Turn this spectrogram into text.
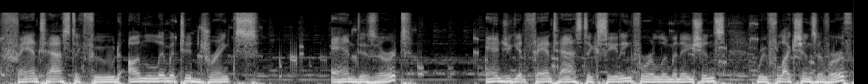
Fantastic food, unlimited drinks, and dessert. And you get fantastic seating for illuminations, reflections of Earth.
